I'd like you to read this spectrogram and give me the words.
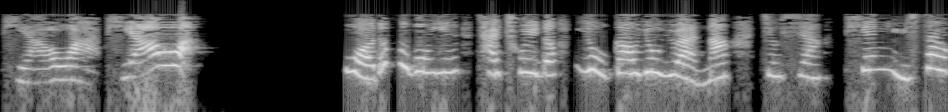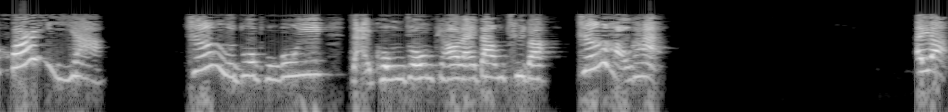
飘啊飘啊。我的蒲公英才吹得又高又远呢，就像天女散花一样。这么多蒲公英在空中飘来荡去的，真好看。哎呀，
